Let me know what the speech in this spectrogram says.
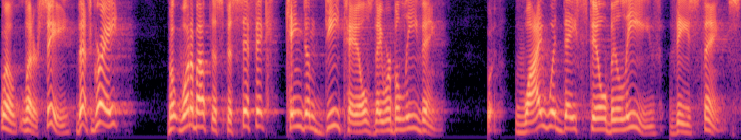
Well, letter C, that's great, but what about the specific kingdom details they were believing? Why would they still believe these things?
